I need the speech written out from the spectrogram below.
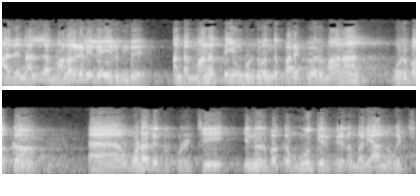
அது நல்ல மலர்களிலே இருந்து அந்த மனத்தையும் கொண்டு வந்து பரப்பி வருமானால் ஒரு பக்கம் அஹ், உடலுக்கு குளிர்ச்சி இன்னொரு பக்கம் மூக்கிற்கு நம்ம யார் நுகர்ச்சி.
